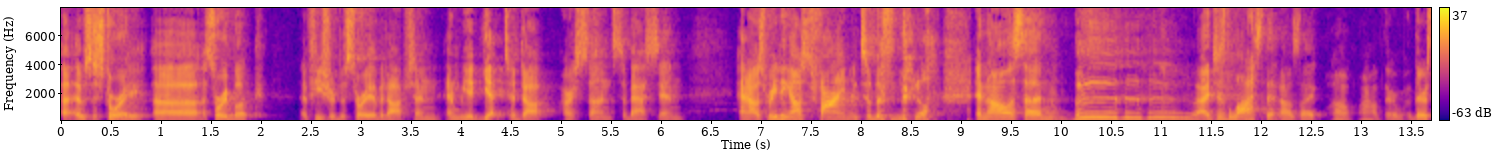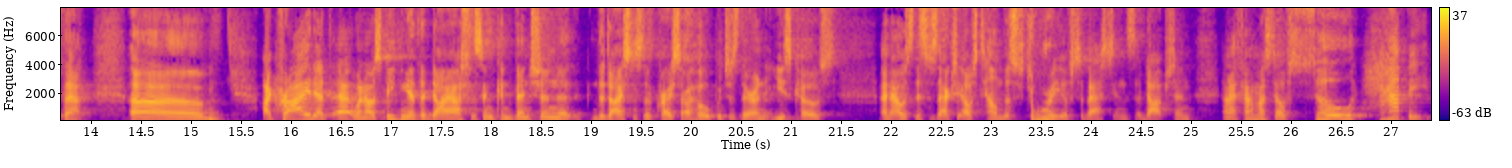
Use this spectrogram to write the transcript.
Uh, it was a story, uh, a storybook that featured the story of adoption, and we had yet to adopt our son, Sebastian. And I was reading, I was fine until the middle, and all of a sudden, boo, I just lost it. I was like, oh, wow, there, there's that. Um, I cried at, at, when I was speaking at the diocesan convention, at the Diocese of Christ Our Hope, which is there on the East Coast. And I was, this was actually, I was telling the story of Sebastian's adoption, and I found myself so happy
